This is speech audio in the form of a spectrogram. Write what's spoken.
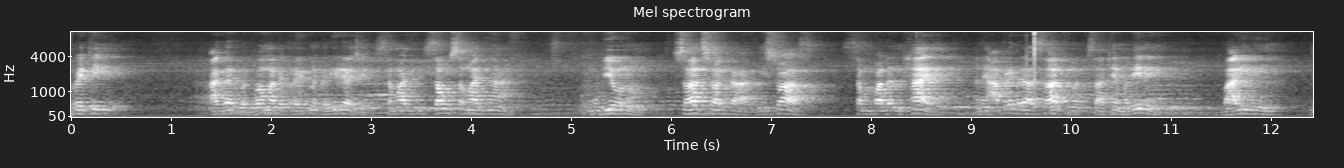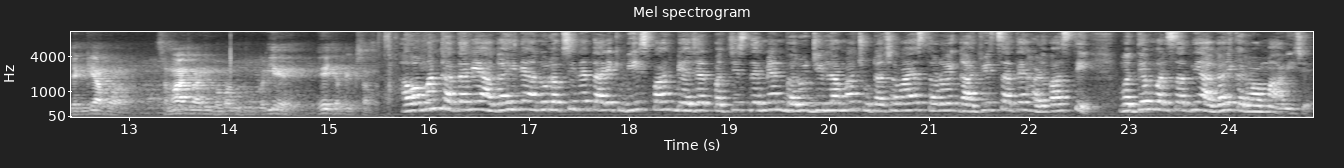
હવેથી આગળ વધવા માટે પ્રયત્ન કરી રહ્યા છીએ. સમાજ, સૌ સમાજના મૂવીઓનો સહજ સહકાર, વિશ્વાસ, સંપાદન થાય અને આપણે બધા સાથ સાથે મળીને વાડીની જગ્યા પર સમાજવાડી ભવન ઊભું કરીએ એ જ અપેક્ષા હવામાન ખાતાની આગાહીને અનુલક્ષીને તારીખ વીસ પાંચ બે હજાર પચીસ દરમિયાન ભરૂચ જિલ્લામાં છૂટાછવાયા સ્થળોએ ગાજવીજ સાથે હળવાશથી મધ્યમ વરસાદની આગાહી કરવામાં આવી છે.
